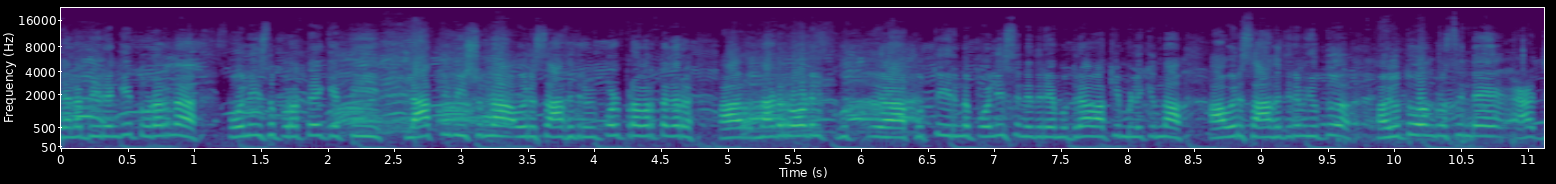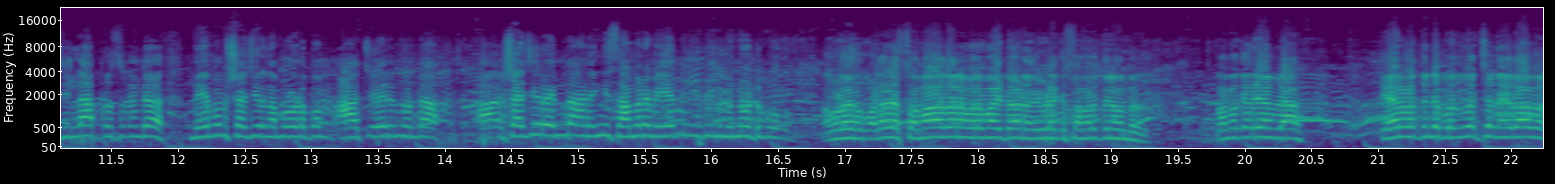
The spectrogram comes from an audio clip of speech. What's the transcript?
ജലപീരങ്കി. തുടർന്ന് പോലീസ് പുറത്തേക്ക് എത്തി ലാത്തി വീശുന്ന ഒരു സാഹചര്യം. ഇപ്പോൾ പ്രവർത്തകർ നട റോഡിൽ കുത്തിയിരുന്ന് പോലീസിനെതിരെ മുദ്രാവാക്യം വിളിക്കുന്ന ആ ഒരു സാഹചര്യം. യൂത്ത് യൂത്ത് കോൺഗ്രസിന്റെ ജില്ലാ പ്രസിഡന്റ് നേമം ഷജീർ നമ്മളോടൊപ്പം ചേരുന്നുണ്ട്. ഷജീർ എന്താണ്? ഇനി സമരം ഏത് രീതിയിൽ മുന്നോട്ട് പോകും? നമ്മൾ വളരെ സമാധാനപരമായിട്ടാണ് ഇവിടേക്ക് സമരത്തിന് വന്നത്. നമുക്കറിയാം കേരളത്തിന്റെ പ്രതിപക്ഷ നേതാവ്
